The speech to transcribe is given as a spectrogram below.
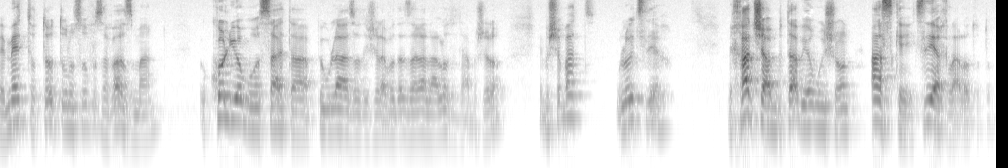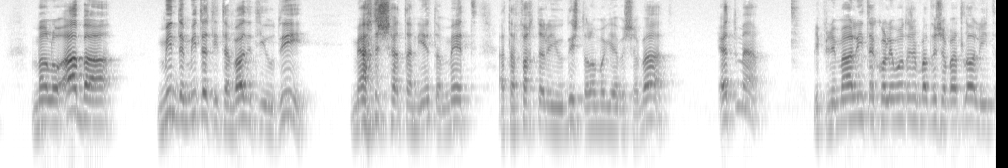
באמת, אותו טורנוס רופוס עבר זמן, וכל יום הוא עשה את הפעולה הזאת של עבודה זרה, להעלות את אבא שלו, ובשבת הוא לא הצליח. אחד שבתא ביום ראשון, אסקי, הצליח להעלות אותו. אמר לו, אבא, מין דמיתא תתאבדת יהודי, מאז שאתה נהיית מת, אתה הפכת ליהודי שאתה לא מגיע בשבת? אטמע. מפני מה עלית כל ימות השבת ושבת לא עלית?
